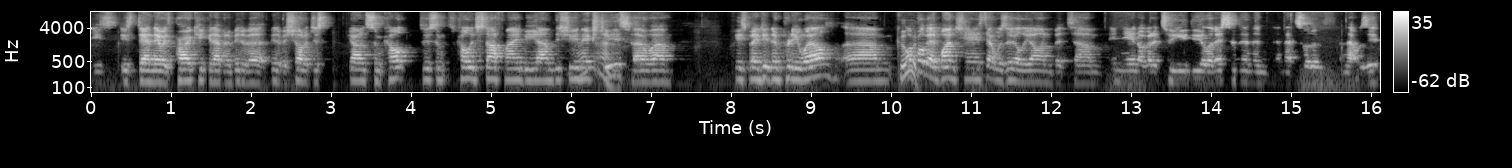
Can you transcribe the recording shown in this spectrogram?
he's, he's down there with ProKick and having a bit of a bit of a shot at just going some col- do some college stuff maybe um, this year, next year. So um, he's been hitting them pretty well. Um, I probably had one chance. That was early on, but um, in the end, I got a two-year deal at Essendon, and, and that sort of and that was it.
